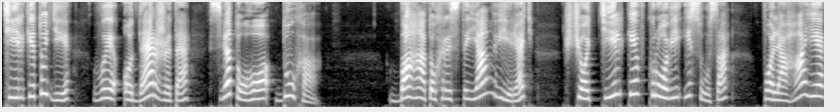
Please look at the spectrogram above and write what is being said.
Тільки тоді ви одержите Святого Духа. Багато християн вірять, що тільки в крові Ісуса полягає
